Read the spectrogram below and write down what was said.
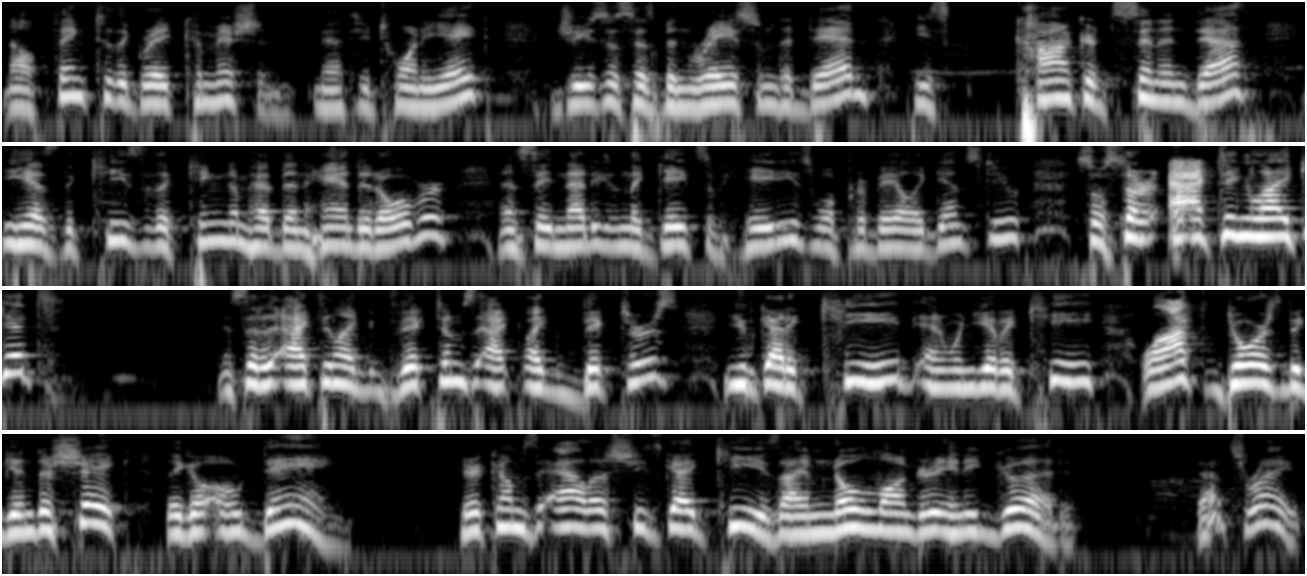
Now think to the Great Commission. Matthew 28, Jesus has been raised from the dead. He's conquered sin and death. He has the keys of the kingdom have been handed over and say not even the gates of Hades will prevail against you. So start acting like it. Instead of acting like victims, act like victors. You've got a key, and when you have a key, locked doors begin to shake. They go, oh, dang. Here comes Alice. She's got keys. I am no longer any good. That's right.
